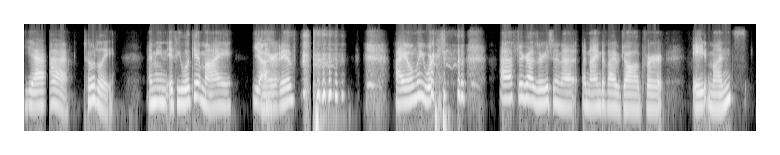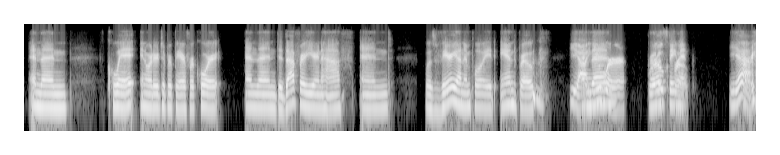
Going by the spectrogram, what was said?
Yeah, totally. I mean, if you look at my yeah. narrative, I only worked after graduation at a nine to five job for eight months and then quit in order to prepare for court and then did that for a year and a half and was very unemployed and broke. Yeah, and then you were broke. Statement. Broke. Yeah.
